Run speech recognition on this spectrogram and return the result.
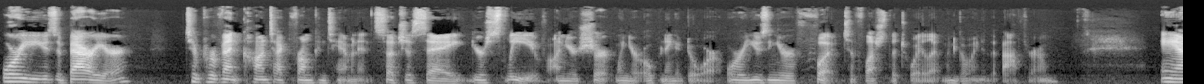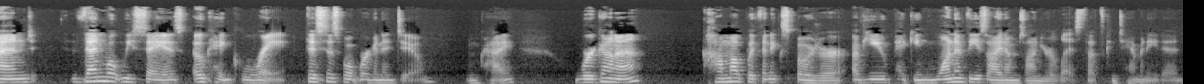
or you use a barrier to prevent contact from contaminants, such as, say, your sleeve on your shirt when you're opening a door, or using your foot to flush the toilet when going to the bathroom. And then what we say is, okay, great, this is what we're going to do. Okay, we're going to come up with an exposure of you picking one of these items on your list that's contaminated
